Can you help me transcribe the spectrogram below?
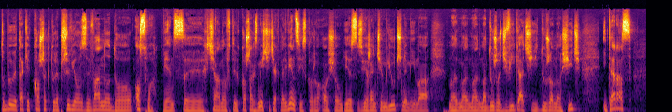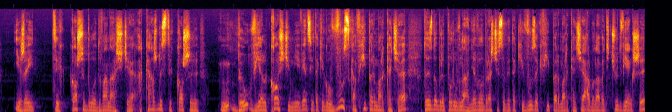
to były takie kosze, które przywiązywano do osła, więc y, chciano w tych koszach zmieścić jak najwięcej, skoro osioł jest zwierzęciem jucznym i ma, ma, ma, ma dużo dźwigać i dużo nosić. I teraz, jeżeli tych koszy było 12, a każdy z tych koszy był wielkości mniej więcej takiego wózka w hipermarkecie. To jest dobre porównanie. Wyobraźcie sobie taki wózek w hipermarkecie, albo nawet ciut większy.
